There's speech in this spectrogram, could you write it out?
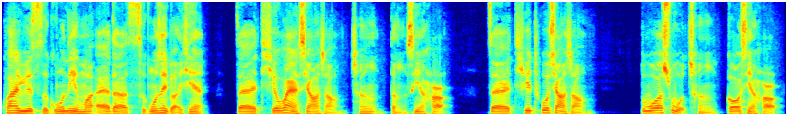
关于子宫内膜癌的磁共振表现，在 T1 项上呈等信号，在 T2 项上多数呈高信号，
